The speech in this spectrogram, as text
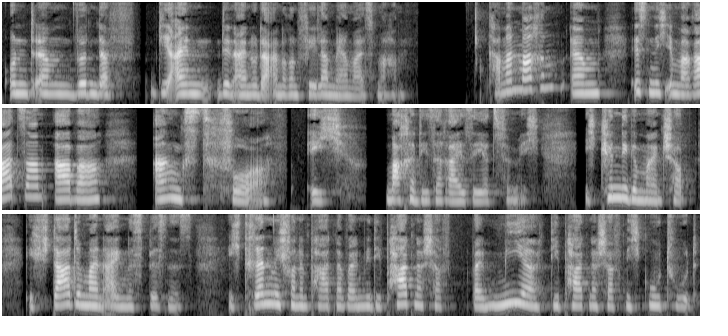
und ähm, würden da die ein, den einen oder anderen Fehler mehrmals machen. Kann man machen, ähm, ist nicht immer ratsam, aber Angst vor, ich mache diese Reise jetzt für mich. Ich kündige meinen Job. Ich starte mein eigenes Business. Ich trenne mich von dem Partner, weil mir die Partnerschaft, weil mir die Partnerschaft nicht gut tut.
